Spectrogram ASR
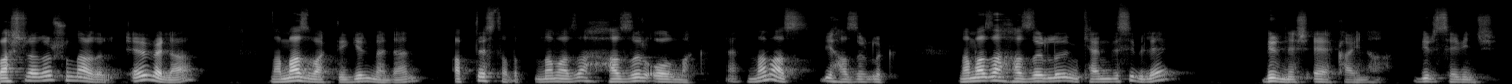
Başlıları şunlardır. Evvela namaz vakti girmeden abdest alıp namaza hazır olmak. Yani namaz bir hazırlık. Namaza hazırlığın kendisi bile bir neşe kaynağı, bir sevinç,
